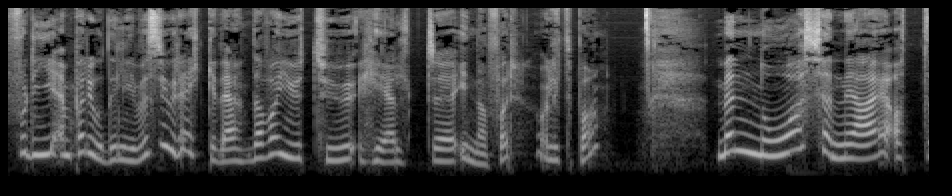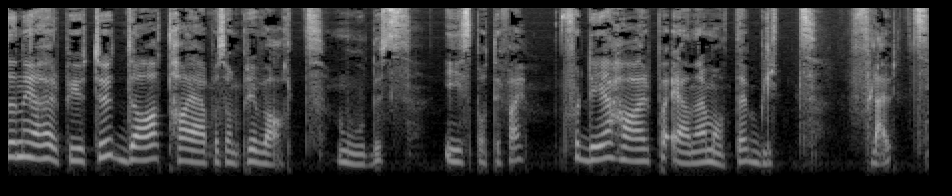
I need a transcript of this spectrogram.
Fordi en periode i livet så gjorde jeg ikke det. Da var U2 helt uh, innafor å lytte på. Men nå kjenner jeg at når jeg hører på YouTube, da tar jeg på sånn privatmodus i Spotify. For det har på en eller annen måte blitt flaut.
